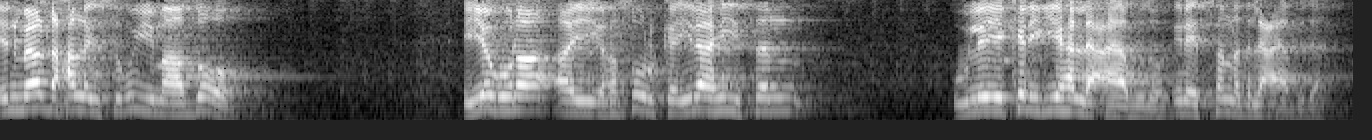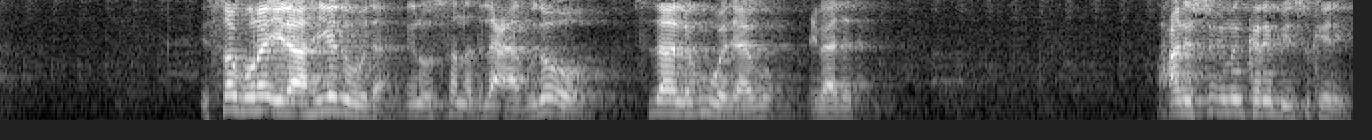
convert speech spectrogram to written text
in meel dhaxal la isugu yimaado oo iyaguna ay rasuulka ilaahiisan uu leeyahy keligii ha la caabudo inay sanad la caabudaan isaguna ilaahyadooda inuu sanad la caabudo oo sidaa lagu wadaago cibaadada. Waxaan isu iman karin bay isu keenaya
